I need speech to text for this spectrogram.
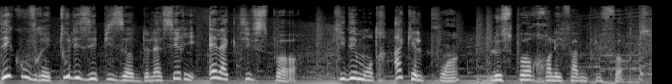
Découvrez tous les épisodes de la série Elle Active Sport, qui démontre à quel point le sport rend les femmes plus fortes.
